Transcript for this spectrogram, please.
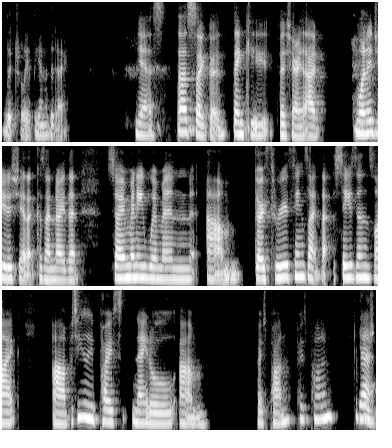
literally at the end of the day. Yes, that's so good. Thank you for sharing that. I wanted you to share that because I know that so many women um, go through things like that, seasons like uh, particularly postnatal, um, postpartum, postpartum depression,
